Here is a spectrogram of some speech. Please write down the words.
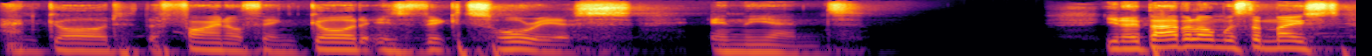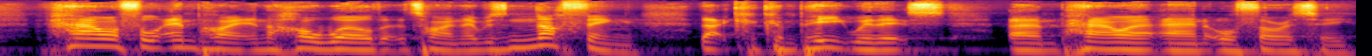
and God, the final thing, God is victorious in the end. You know, Babylon was the most powerful empire in the whole world at the time. There was nothing that could compete with its um, power and authority.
